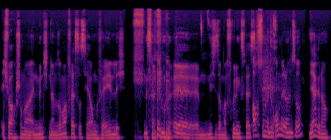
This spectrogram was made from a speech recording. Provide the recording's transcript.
Ich war auch schon mal in München am Sommerfest, ist ja ungefähr ähnlich. ist halt nur, äh, ähm, nicht Sommer-Frühlingsfest. Auch so mit Rummel und so. Ja, genau.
